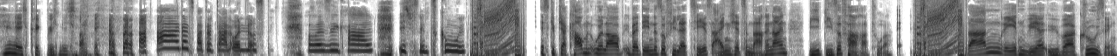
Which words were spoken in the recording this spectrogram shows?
Hey, ich krieg mich nicht. das war total unlustig. Aber ist egal. Ich find's cool. Es gibt ja kaum einen Urlaub, über den du so viel erzählst, eigentlich jetzt im Nachhinein, wie diese Fahrradtour. Dann reden wir über Cruising.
